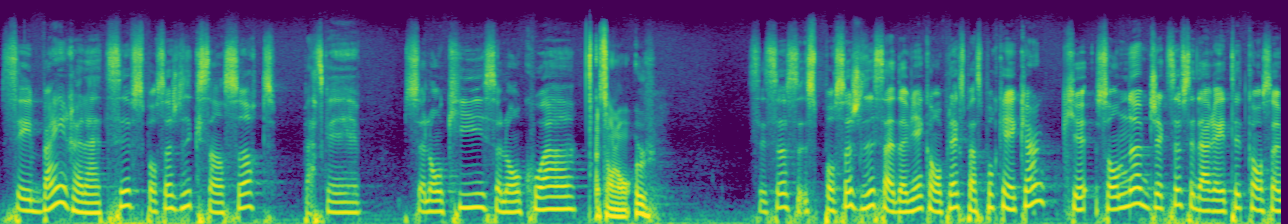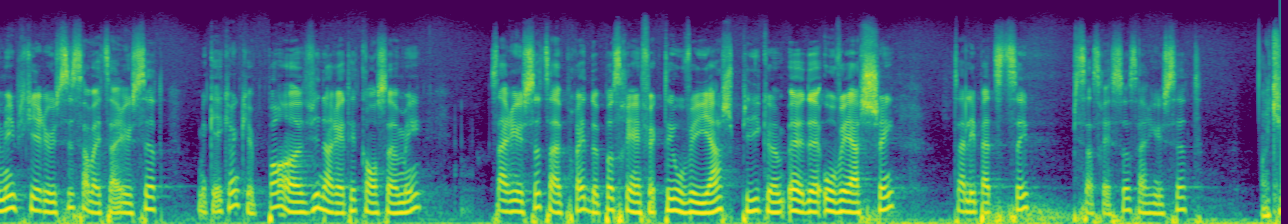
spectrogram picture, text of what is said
C'est bien relatif. C'est pour ça que je dis qu'ils s'en sortent. Parce que selon qui, selon quoi, Selon eux. C'est ça. C'est pour ça que je dis que ça devient complexe. Parce que pour quelqu'un que son objectif, c'est d'arrêter de consommer puis qui réussit, ça va être sa réussite. Mais quelqu'un qui n'a pas envie d'arrêter de consommer, sa réussite, ça pourrait être de ne pas se réinfecter au VIH, puis comme, euh, de- au VHC, à l'hépatite C, puis ça serait ça, sa réussite. OK.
